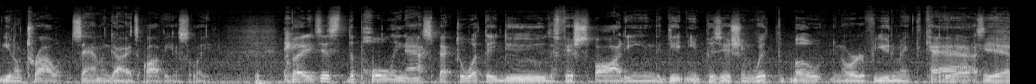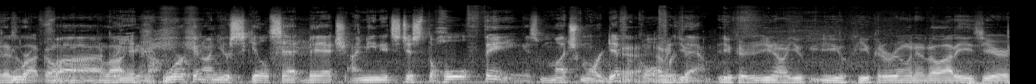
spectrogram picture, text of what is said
you know, trout, salmon guides, obviously. But it's just the poling aspect to what they do, the fish spotting, the getting in position with the boat in order for you to make the cast. yeah, there's a lot going on, a lot, you know. Working on your skill set, bitch. I mean, it's just the whole thing is much more Yeah, difficult I mean, for you, them. you could, you know, you you you could ruin it a lot easier,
